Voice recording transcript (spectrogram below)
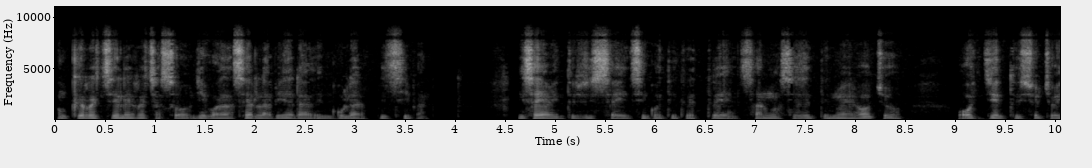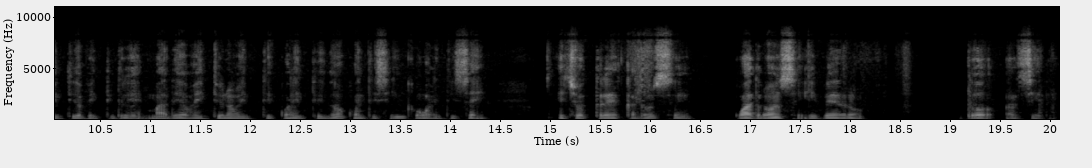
Aunque se le rechazó, llegó a ser la piedra angular principal. Isaías 28, 6, 53, 3, Salmo 69, 8, 118, 22, 23, Mateo 21, 20, 42, 45, 46, Hechos 3, 14, 4, 11 y Pedro 2 al 7.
